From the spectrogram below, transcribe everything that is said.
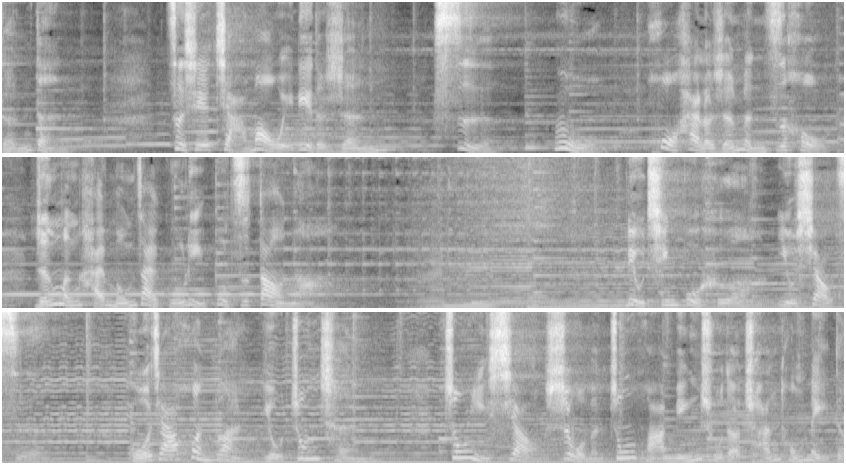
等等，这些假冒伪劣的人事物，祸害了人们之后，人们还蒙在鼓里不知道呢。六亲不和，有孝慈。国家混乱有忠臣，忠与孝是我们中华民族的传统美德。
